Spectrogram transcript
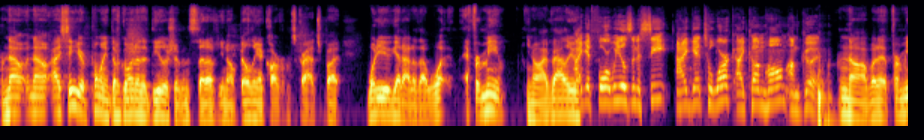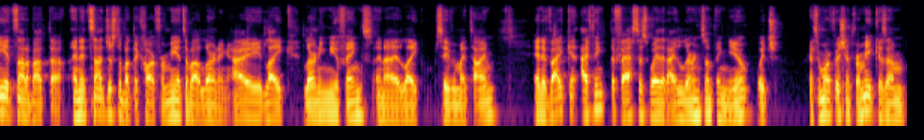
Now now I see your point of going to the dealership instead of, you know, building a car from scratch, but what do you get out of that? What for me, you know, I value I get four wheels and a seat. I get to work. I come home. I'm good. No, but it, for me, it's not about that, and it's not just about the car. For me, it's about learning. I like learning new things, and I like saving my time. And if I can, I think the fastest way that I learn something new, which is more efficient for me because I'm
